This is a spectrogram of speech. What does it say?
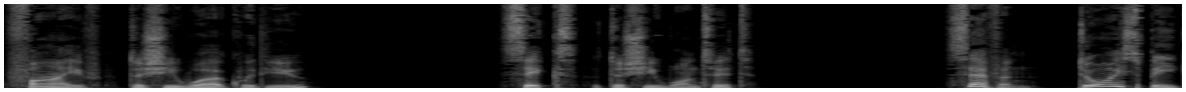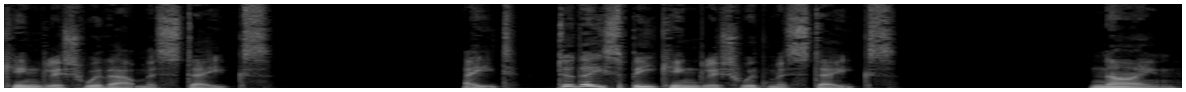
5. Does she work with you? 6. Does she want it? 7. Do I speak English without mistakes? 8. Do they speak English with mistakes? 9.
